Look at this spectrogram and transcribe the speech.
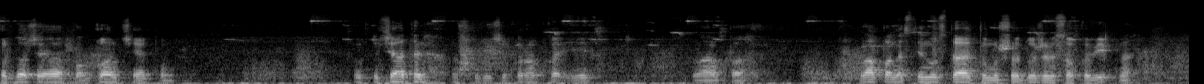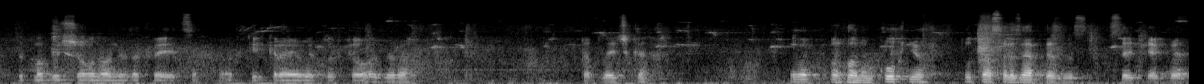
коридорчик, балкон, чи як. Виключатель, розходяча коробка і лампа. Лампа на стіну ставить, тому що дуже високо вікна. Тут, мабуть, що воно не закриється. Ось такий краєвид тут озеро, капличка. І ми проходимо кухню. Тут у нас розетка висить, якби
